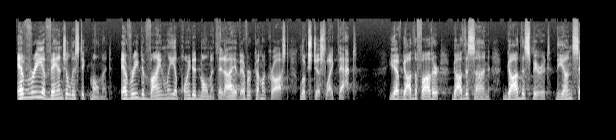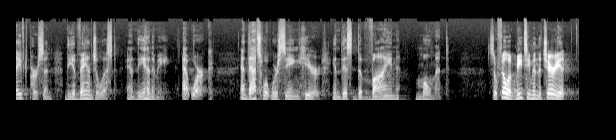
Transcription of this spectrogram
Every evangelistic moment, every divinely appointed moment that I have ever come across looks just like that. You have God the Father, God the Son, God the Spirit, the unsaved person, the evangelist, and the enemy at work. And that's what we're seeing here in this divine moment. So Philip meets him in the chariot,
